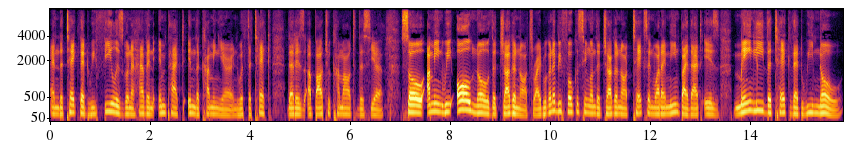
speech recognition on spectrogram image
and the tech that we feel is going to have an impact in the coming year and with the tech that is about to come out this year. So, I mean, we all know the juggernaut juggernauts, right? We're going to be focusing on the juggernaut techs. And what I mean by that is mainly the tech that we know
